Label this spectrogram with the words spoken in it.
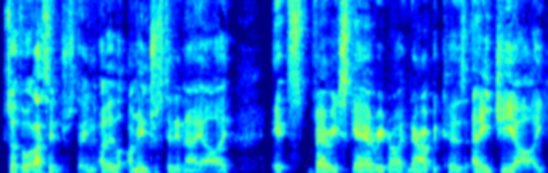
which I thought that's interesting. I, I'm interested in AI. It's very scary right now because AGI,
